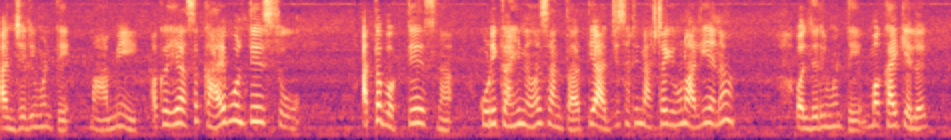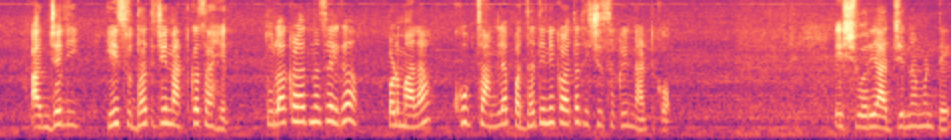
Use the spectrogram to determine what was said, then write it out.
अंजली म्हणते मामी अगं हे असं काय बोलतेस तू? आता बघतेस ना कोणी काही न सांगता ती आजीसाठी नाश्ता घेऊन आली आहे ना? वल्लरी म्हणते मग काय केलं अंजली ही सुद्धा तिची नाटकंच आहेत. तुला कळत नसेल ग पण मला खूप चांगल्या पद्धतीने कळतात हिची सगळी नाटकं. ईश्वरी आजींना म्हणते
